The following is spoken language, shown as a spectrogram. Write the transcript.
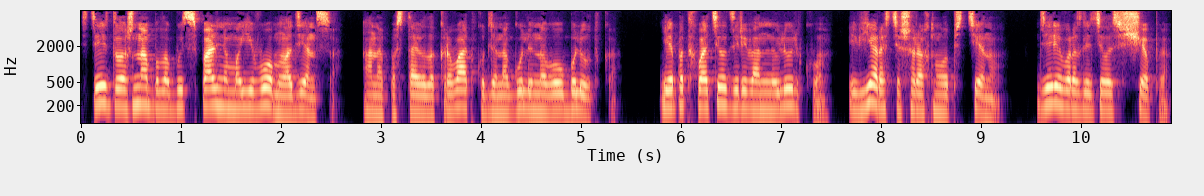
Здесь должна была быть спальня моего младенца. Она поставила кроватку для нагуленного ублюдка. Я подхватил деревянную люльку и в ярости шарахнул об стену. Дерево разлетелось в щепы.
